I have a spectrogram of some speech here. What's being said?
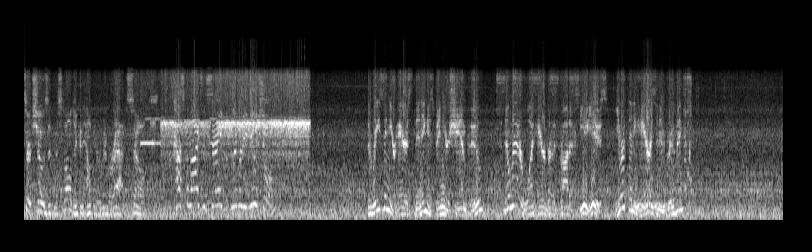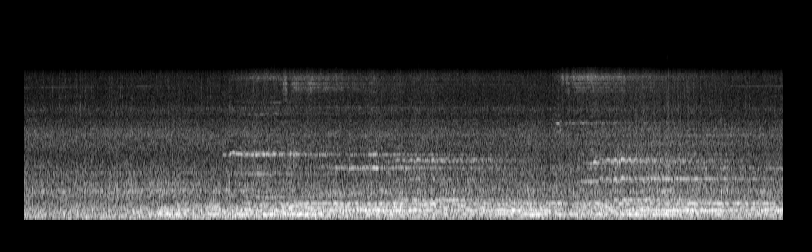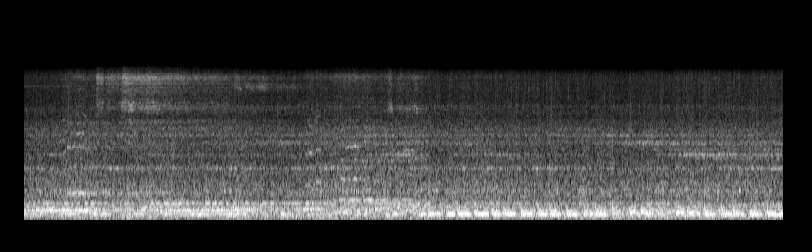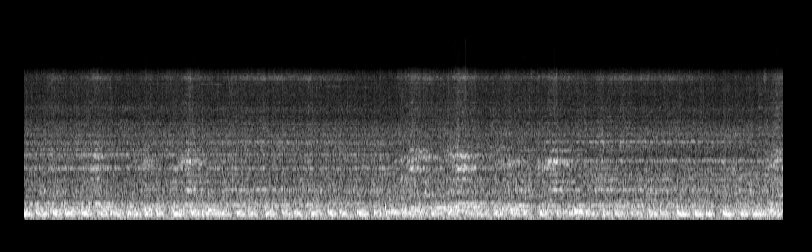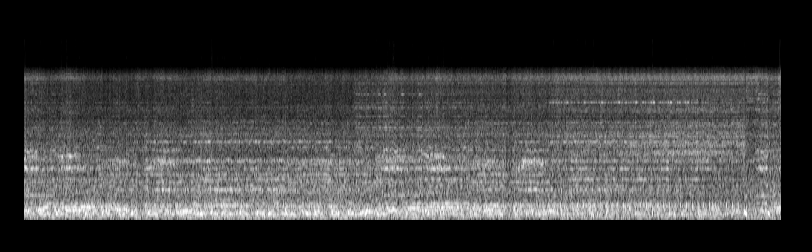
Research shows that nostalgia can help you remember ads, so customize and save with Liberty Mutual. The reason your hair is thinning has been your shampoo? No matter what hair growth products you use, your thinning hair isn't improving?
